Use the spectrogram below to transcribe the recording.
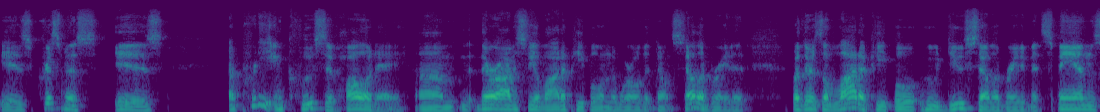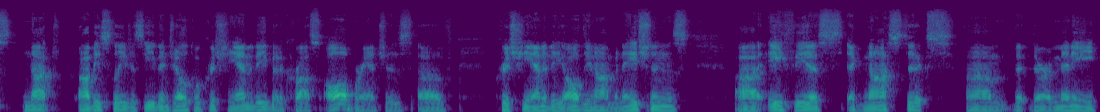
is Christmas is a pretty inclusive holiday. Um, there are obviously a lot of people in the world that don't celebrate it, but there's a lot of people who do celebrate it. And it spans not obviously just evangelical Christianity, but across all branches of Christianity, all denominations, uh, atheists, agnostics. Um, th- there are many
